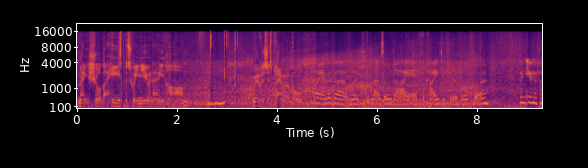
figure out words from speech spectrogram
make sure that he's between you and any harm. Mm-hmm. River's just playing with a ball. Oh yeah, River would let us all die if a coyote threw a ball for her. Wouldn't you, River?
